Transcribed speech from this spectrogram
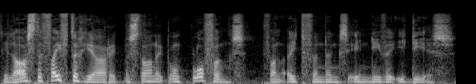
Die laaste 50 jaar het bestaan uit ontploffings van uitvindings en nuwe idees.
